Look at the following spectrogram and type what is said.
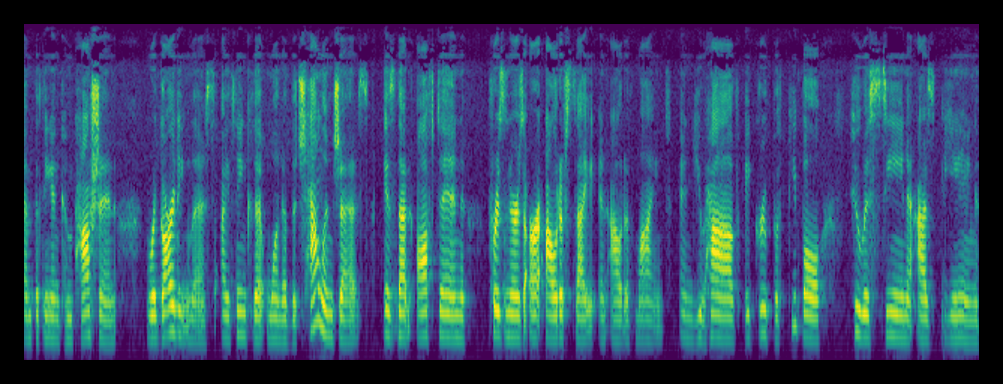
empathy and compassion regarding this. I think that one of the challenges is that often prisoners are out of sight and out of mind. And you have a group of people who is seen as being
